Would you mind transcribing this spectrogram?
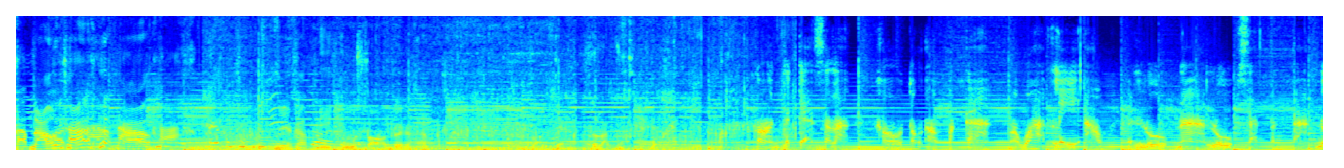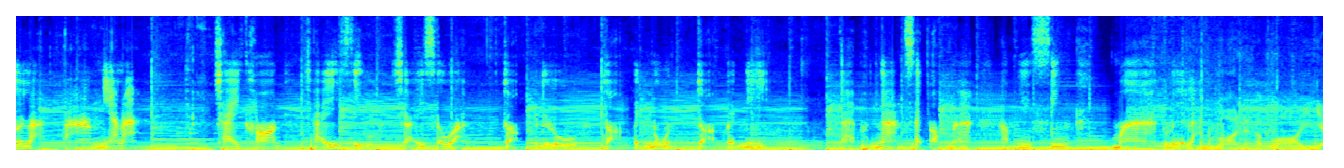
ครับหนาวไหมคะหนาวค่ะนี่ครับมีครูสอนด้วยนะครับสอนแกะสลักน้ำแข็งก่อนจะแกะสลัก เขาต้องเอาปากกามาวาดเลเยอร์เป็นรูปหน้ารูปสัตว์ต่างๆด้วยล่ะ ตามเนี้ยนะ ใช้ค้อนใช้สิวใช้สว่านเจาะเป็นรูเจาะเป็นนู่นเจาะเป็นนี่ แต่ผลงานเสร็จออกมา Amazing มากเลยล่ะดูรอยนะครับรอยแย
